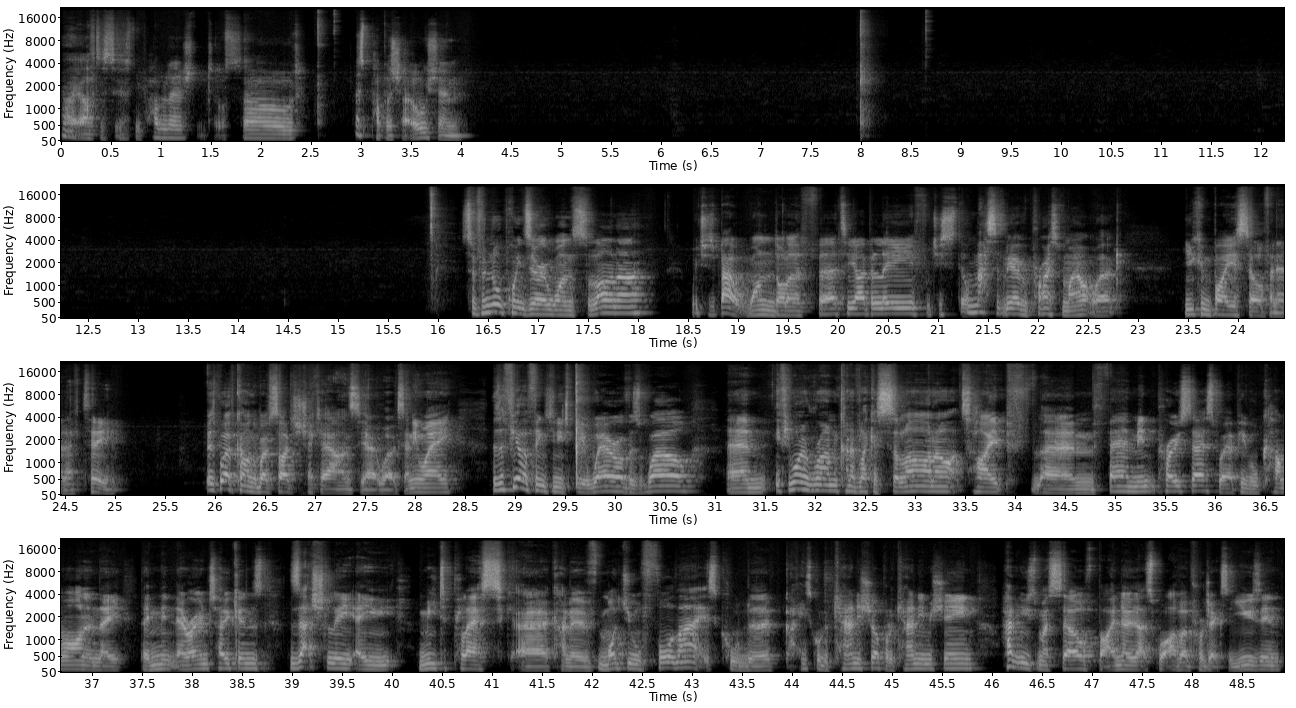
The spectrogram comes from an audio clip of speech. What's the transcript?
Right after 60 published until sold. Let's publish our auction. So for 0.01 Solana, which is about $1.30, I believe, which is still massively overpriced for my artwork, you can buy yourself an NFT. It's worth coming on the website to check it out and see how it works anyway. There's a few other things you need to be aware of as well. Um, if you want to run kind of like a Solana type um, fair mint process where people come on and they, they mint their own tokens, there's actually a Metaplex uh, kind of module for that. It's called the, I think it's called the Candy Shop or the Candy Machine. Haven't used myself, but I know that's what other projects are using.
